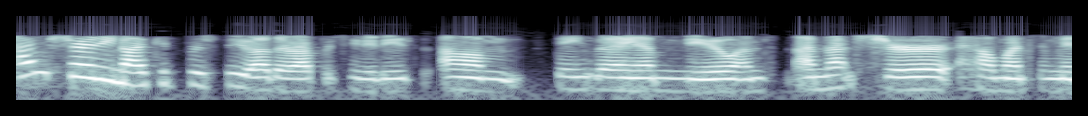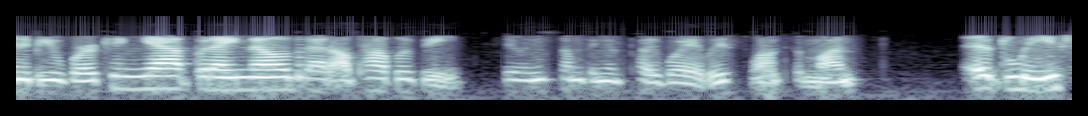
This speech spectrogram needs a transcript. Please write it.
I'm sure you know I could pursue other opportunities. Um, being that I am new, I'm I'm not sure how much I'm going to be working yet, but I know that I'll probably be doing something in Playboy at least once a month, at least.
